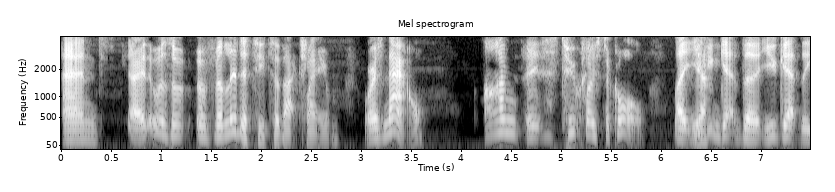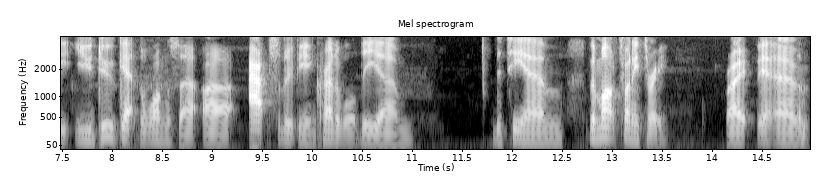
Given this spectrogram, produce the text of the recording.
and you know, there was a, a validity to that claim. Whereas now, I'm it's too close to call. Like you Yeah. can get the you get the you do get the ones that are absolutely incredible. The um the TM the Mark twenty three, right? Um,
